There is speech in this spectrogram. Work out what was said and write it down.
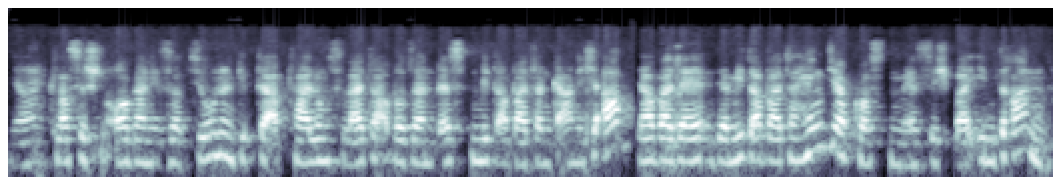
Ja, in klassischen Organisationen gibt der Abteilungsleiter aber seinen besten Mitarbeitern gar nicht ab. Ja, weil der, der Mitarbeiter hängt ja kostenmäßig bei ihm dran.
